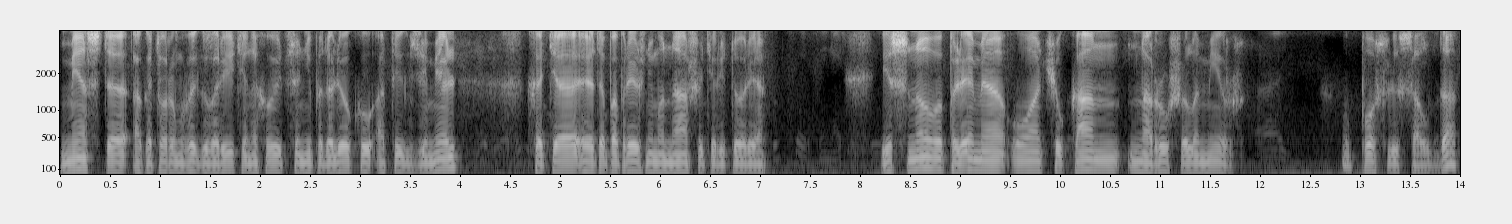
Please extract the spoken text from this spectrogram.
Место, о котором вы говорите, находится неподалеку от их земель, хотя это по-прежнему наша территория. И снова племя Уачукан нарушило мир. Ну, после солдат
